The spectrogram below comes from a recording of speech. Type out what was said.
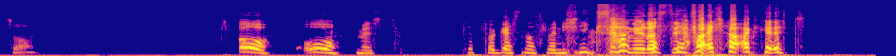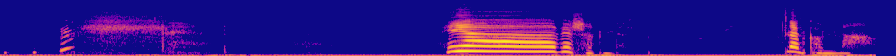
So. Oh, oh, Mist. Ich hab vergessen, dass wenn ich nichts angel, dass der weiter angelt. ja, wir schaffen das. Na komm, mach.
